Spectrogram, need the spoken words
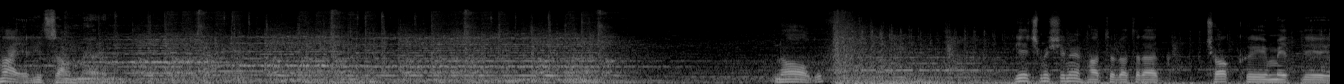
Hayır hiç sanmıyorum. Ne oldu? Geçmişini hatırlatarak çok kıymetli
